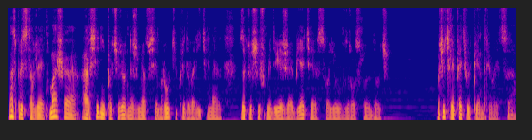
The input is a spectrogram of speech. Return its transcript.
Нас представляет Маша, а Арсений поочередно жмет всем руки, предварительно заключив в медвежье объятие свою взрослую дочь. Учитель опять выпендривается.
